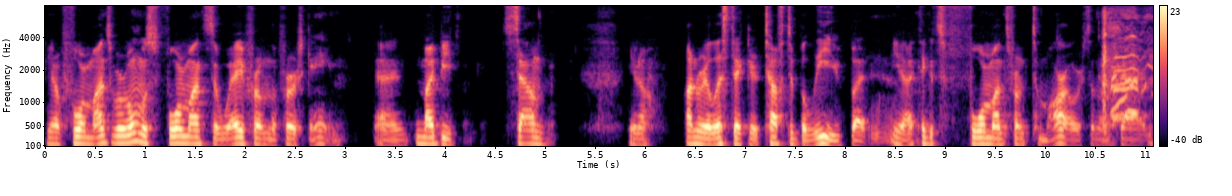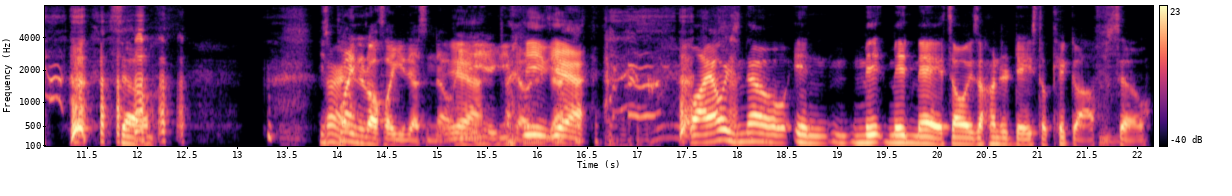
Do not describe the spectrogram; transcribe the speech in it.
you know, four months. We're almost four months away from the first game, and it might be sound, you know, unrealistic or tough to believe, but Yeah. you know, I think it's four months from tomorrow or something like that. so he's All right. playing it off like he doesn't know. yeah. He, he knows exactly. yeah. well, I always know in mid mid May it's always hundred days till kickoff. So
